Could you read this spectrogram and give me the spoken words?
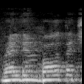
Well done बहुत अच्छे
